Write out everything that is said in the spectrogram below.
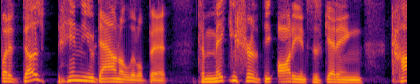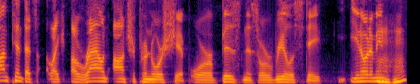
But it does pin you down a little bit to making sure that the audience is getting content that's like around entrepreneurship or business or real estate. You know what I mean? Mhm.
